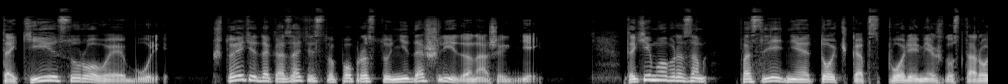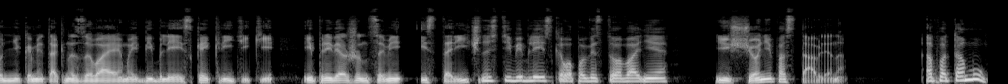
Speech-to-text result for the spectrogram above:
такие суровые бури, что эти доказательства попросту не дошли до наших дней. Таким образом, Последняя точка в споре между сторонниками так называемой библейской критики и приверженцами историчности библейского повествования еще не поставлена. А потому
